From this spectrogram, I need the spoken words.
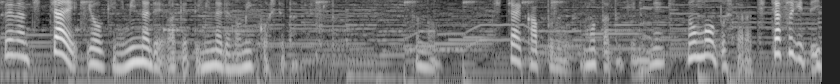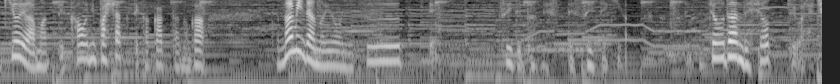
それなちっちゃい容器にみんなで分けてみんなで飲みっこしてたんですけど。そのちっちゃいカップを持った時にね飲もうとしたらちっちゃすぎて勢い余って顔にバシャってかかったのが涙のようにツーってついてたんですって水滴が。冗談でしょ？って言われて。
